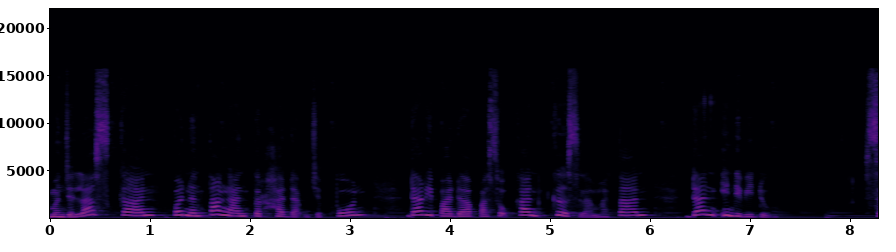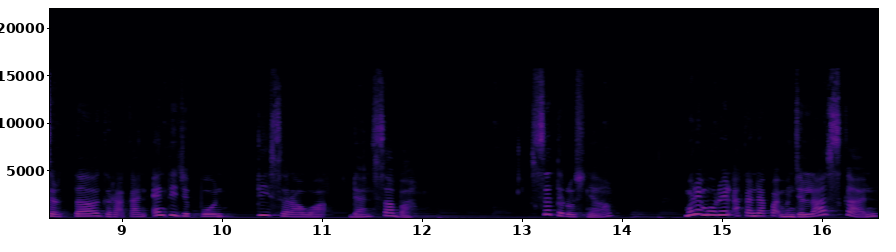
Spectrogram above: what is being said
menjelaskan penentangan terhadap Jepun daripada pasukan keselamatan dan individu serta gerakan anti-Jepun di Sarawak dan Sabah. Seterusnya, murid-murid akan dapat menjelaskan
